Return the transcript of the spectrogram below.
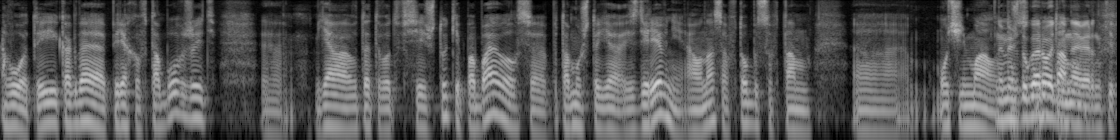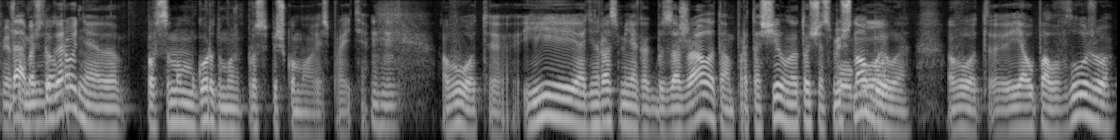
Вот, и когда я переехал в Тамбов жить, э, я вот этой вот всей штуки побаивался, потому что я из деревни, а у нас автобусов там э, очень мало. Ну, То есть, междугородние, там- наверное, какие-то Да, между междугородние, э, по самому городу можно просто пешком его весь пройти. Мгм. Вот. И один раз меня как бы зажало, там, протащило, но это очень смешно Ого. было. Вот. Я упал в лужу.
